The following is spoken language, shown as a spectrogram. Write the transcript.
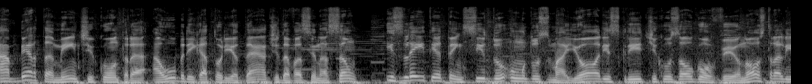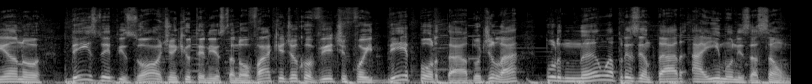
abertamente contra a obrigatoriedade da vacinação, Slater tem sido um dos maiores críticos ao governo australiano desde o episódio em que o tenista Novak Djokovic foi deportado de lá por não apresentar a imunização.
